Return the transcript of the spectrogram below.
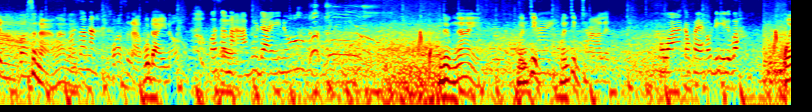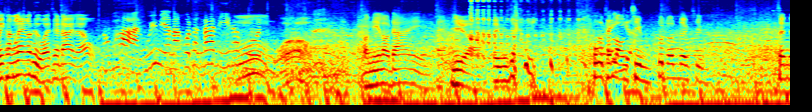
เป็นวาสนามากเลวายสนา วาสนาผู้ใดเนาะวาสนาผู้ใดเนาะ ดื่มง่าย เหมือนจิบ ง่าย เหมือนจิบชาเลยเพราะว่ากาแฟเขาดีหรือเปล่าโอ้ยครั้งแรกก็ถือว่าใช้ได้แล้วเราผ่านอุ้ยมีอนาคตทางด้านนี้ค่ะอืคุมณตอนนี้เราได้เหยื่อเอ้ยไม่ใช่ผู้ทดลองชิมผู้ทดลองชิม เชิญ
